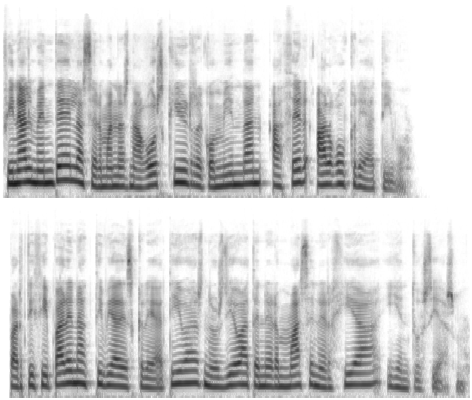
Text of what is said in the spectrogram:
Finalmente, las hermanas Nagoski recomiendan hacer algo creativo. Participar en actividades creativas nos lleva a tener más energía y entusiasmo.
